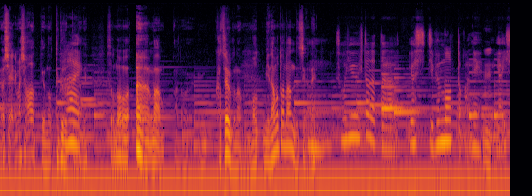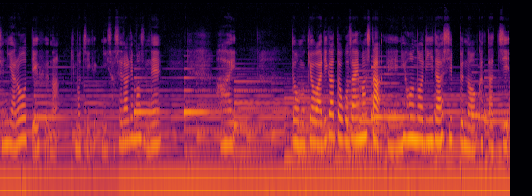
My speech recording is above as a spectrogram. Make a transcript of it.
うよしやりましょうって乗ってくるっていうかね、はい、その まああの活力のも源なんですよね。そういう人だったらよし自分もとかね、うん、いや一緒にやろうっていう風な気持ちにさせられますね。はい。どうも今日はありがとうございました、えー、日本のリーダーシップの形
